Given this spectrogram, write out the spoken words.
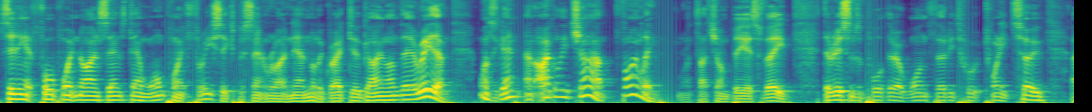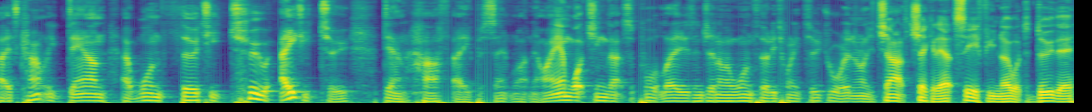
Sitting at 4.9 cents, down 1.36% right now. Not a great deal going on there either. Once again, an ugly chart. Finally, I want to touch on BSV. There is some support there at 130.22. Uh, it's currently down at 132.82 down half a percent right now. I am watching that support, ladies and gentlemen. 130.22. Draw it in on your charts. Check it out. See if you know what to do there.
